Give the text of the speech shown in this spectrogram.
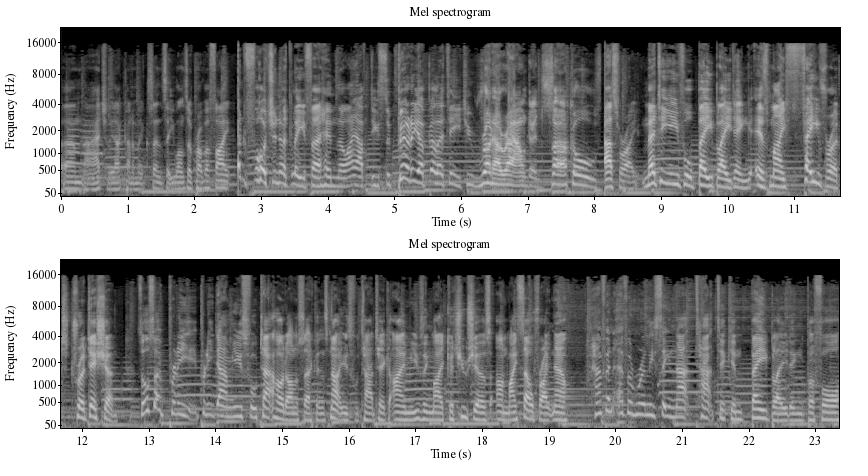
Um, actually, that kind of makes sense that he wants a proper fight. Unfortunately for him, though, I have the superior ability to run around in circles. That's right, medieval Beyblading is my favorite tradition. It's also pretty pretty damn useful ta- hold on a second, it's not a useful tactic. I'm using my Katyushas on myself right now haven't ever really seen that tactic in Beyblading before.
